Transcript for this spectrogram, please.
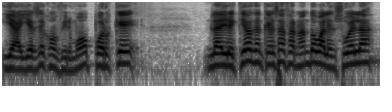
y ayer se confirmó, porque la directiva que encabeza Fernando Valenzuela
